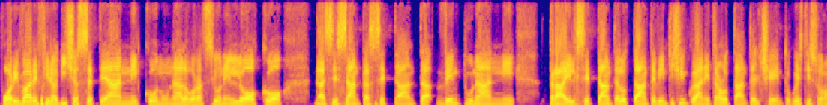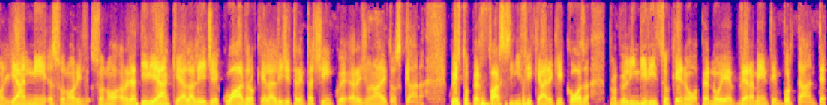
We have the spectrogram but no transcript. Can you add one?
può arrivare fino a 17 anni con una lavorazione in loco dal 60 al 70, 21 anni tra il 70 e l'80 e 25 anni tra l'80 e il 100. Questi sono gli anni, sono, sono relativi anche alla legge quadro che è la legge 35 regionale toscana. Questo per far significare che cosa? Proprio l'indirizzo che no, per noi è veramente importante,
